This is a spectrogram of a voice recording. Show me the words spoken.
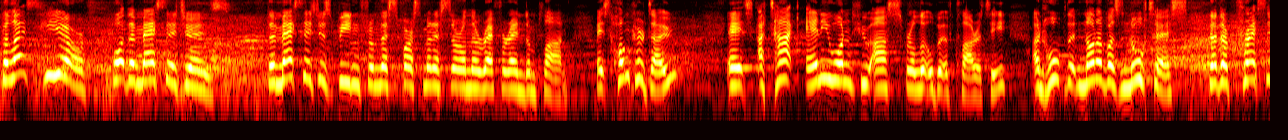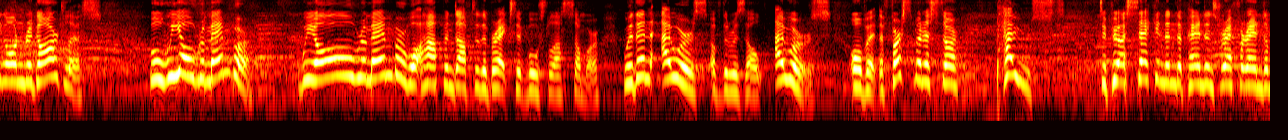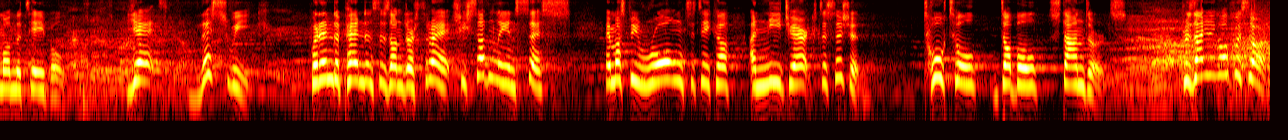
But let's hear what the message is. The message has been from this First Minister on the referendum plan. It's hunker down, it's attack anyone who asks for a little bit of clarity and hope that none of us notice that they're pressing on regardless. Well, we all remember We all remember what happened after the Brexit vote last summer. Within hours of the result, hours of it, the First Minister pounced to put a second independence referendum on the table. Yet this week, when independence is under threat, she suddenly insists it must be wrong to take a, a knee-jerk decision. Total double standards. Presiding officer,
